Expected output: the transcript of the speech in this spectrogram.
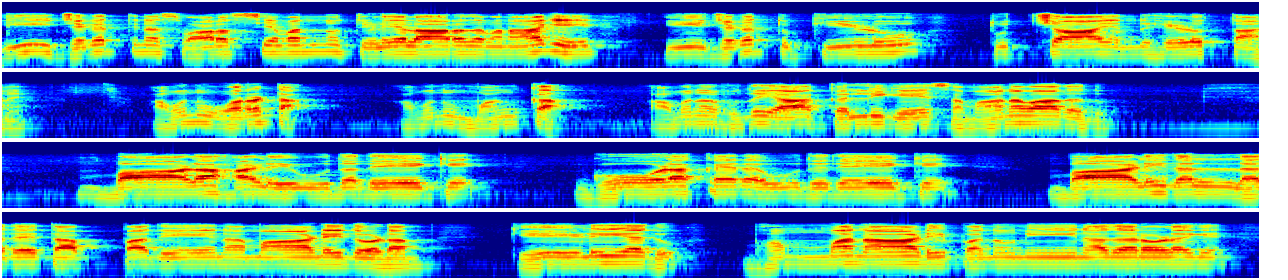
ಈ ಜಗತ್ತಿನ ಸ್ವಾರಸ್ಯವನ್ನು ತಿಳಿಯಲಾರದವನಾಗಿ ಈ ಜಗತ್ತು ಕೀಳು, ತುಚ್ಛ ಎಂದು ಹೇಳುತ್ತಾನೆ. ಅವನು ಒರಟ, ಅವನು ಮಂಕ, ಅವನ ಹೃದಯ ಕಲ್ಲಿಗೆ ಸಮಾನವಾದದು. ಬಾಳ ಹಳಿಯುವುದೇಕೆ ಗೋಳ ಕೆರವುದೇಕೆ ಬಾಳಿದಲ್ಲದೆ ತಪ್ಪದೇನ ಮಾಡಿದೊಡಂ. ಕೇಳಿಯದು ಬೊಮ್ಮನಾಡಿಪನು ನೀನದರೊಳಗೆ.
